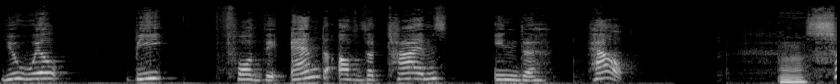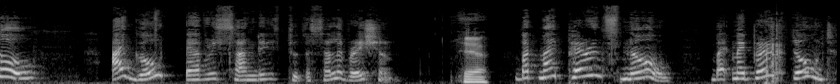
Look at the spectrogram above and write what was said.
you will be for the end of the times in the hell. So I go every Sunday to the celebration, Yeah. But my parents know, but my parents don't.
